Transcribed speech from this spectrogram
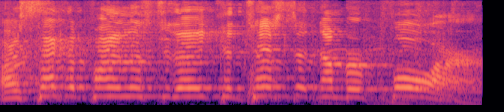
Our second finalist today, contestant number four.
